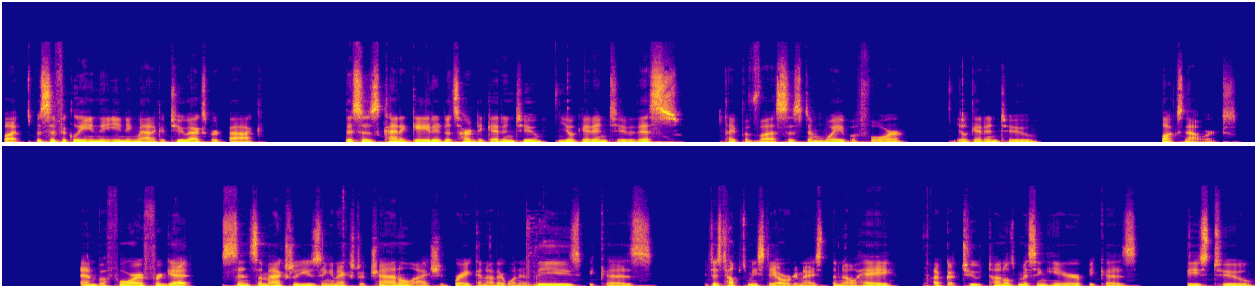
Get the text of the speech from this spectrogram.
But specifically in the Enigmatica 2 expert pack, this is kind of gated. It's hard to get into. You'll get into this type of uh, system way before you'll get into flux networks. And before I forget, since I'm actually using an extra channel, I should break another one of these because it just helps me stay organized to know, hey, I've got two tunnels missing here because these two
